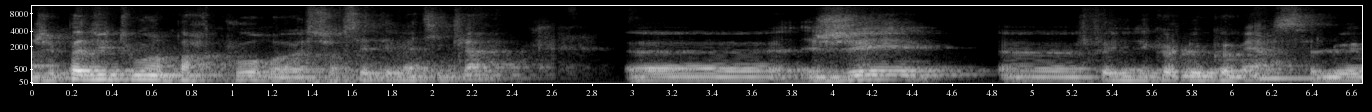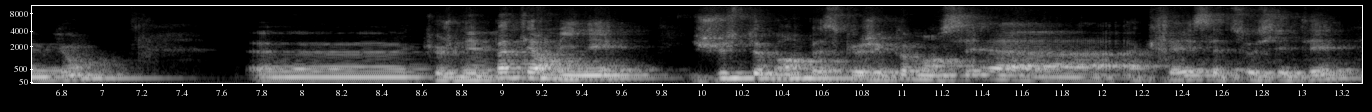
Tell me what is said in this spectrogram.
j'ai pas du tout un parcours sur ces thématiques-là. j'ai fait une école de commerce, l'EM Lyon, que je n'ai pas terminée, justement parce que j'ai commencé à, créer cette société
